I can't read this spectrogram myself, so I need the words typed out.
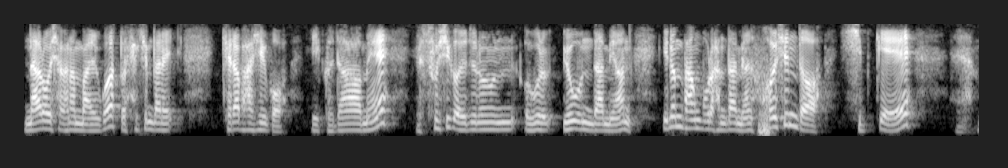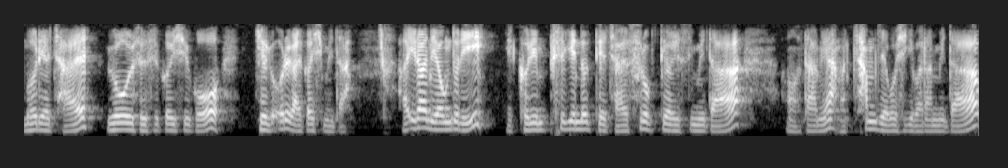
나로 시작하는 말과 또 핵심 단어 결합하시고 그 다음에 수식 어주는 어를 외운다면 이런 방법으로 한다면 훨씬 더 쉽게 예, 머리에 잘 외울 수 있을 것이고 기억이 오래 갈 것입니다. 아, 이러한 내용들이 그림 필기 노트에 잘 수록되어 있습니다. 어, 다음에 한번 참조해 보시기 바랍니다.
